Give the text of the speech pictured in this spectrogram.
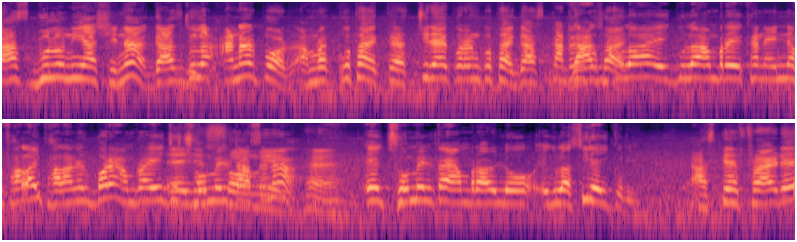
গাছগুলো নিয়ে আসি না? গাছগুলো আনার পর আমরা কোথায় চিরাই করেন কোথায়? গাছ কোথায়? গাছগুলা এগুলো আমরা এখানে এনে ফালাই ফালানোর পরে আমরা এই যে ছোমেলটা আছে না হ্যাঁ। এই ছোমেলটা আমরা হইল এগুলো সিলাই করি। আজকে ফ্রাইডে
